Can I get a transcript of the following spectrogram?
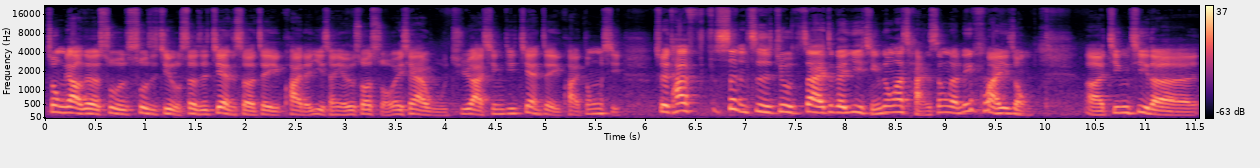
重要的数数字基础设施建设这一块的议程，也就是说，所谓现在五 G 啊、新基建这一块东西，所以它甚至就在这个疫情中，它产生了另外一种，呃，经济的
